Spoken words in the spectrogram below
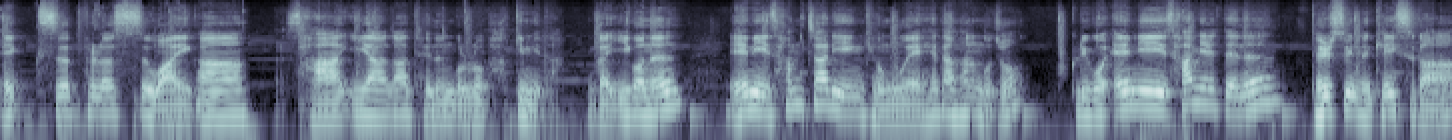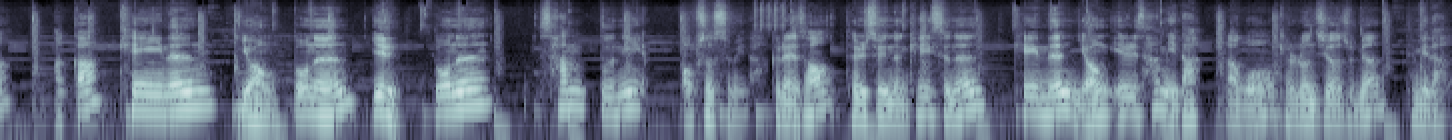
x 플러스 y가 4 이하가 되는 걸로 바뀝니다. 그러니까 이거는 n이 3짜리인 경우에 해당하는 거죠. 그리고 n이 3일 때는 될 수 있는 케이스가 아까 k는 0 또는 1 또는 3분이 없었습니다. 그래서 될 수 있는 케이스는 k는 0, 1, 3이다 라고 결론 지어주면 됩니다.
